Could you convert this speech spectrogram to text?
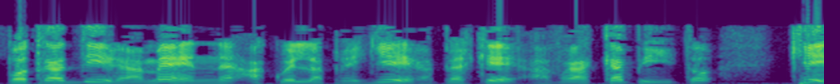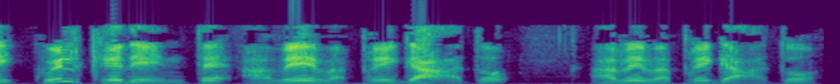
potrà dire amen a quella preghiera perché avrà capito che quel credente aveva pregato aveva pregato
